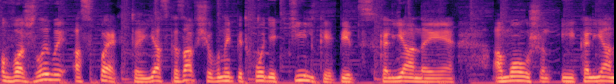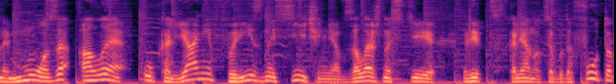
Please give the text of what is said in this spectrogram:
важливий аспект. Я сказав, що вони підходять тільки під кальяни Amotion і кальяни Мозе, але у кальянів різне січення, в залежності від кальяну, це буде футер,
